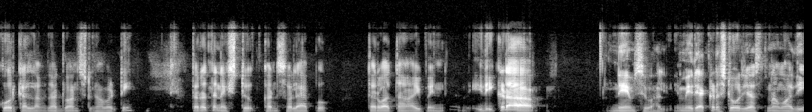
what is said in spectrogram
కోర్‌కెళ్దాం. ఇది అడ్వాన్స్డ్ కాబట్టి. తర్వాత నెక్స్ట్ కన్సోల్ యాప్. తర్వాత అయిపోయింది. ఇది ఇక్కడ నేమ్స్ ఇవ్వాలి. మీరు ఎక్కడ స్టోర్ చేస్తున్నామో అది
